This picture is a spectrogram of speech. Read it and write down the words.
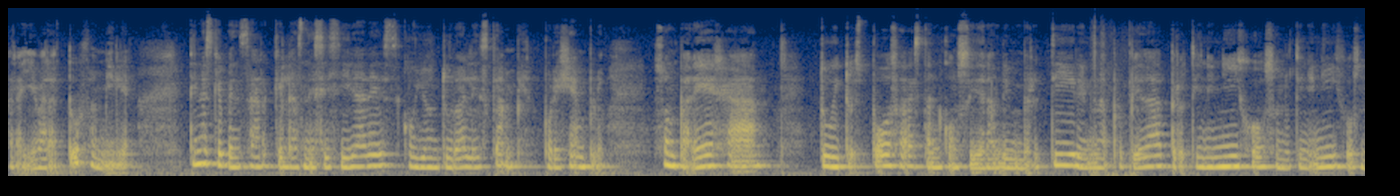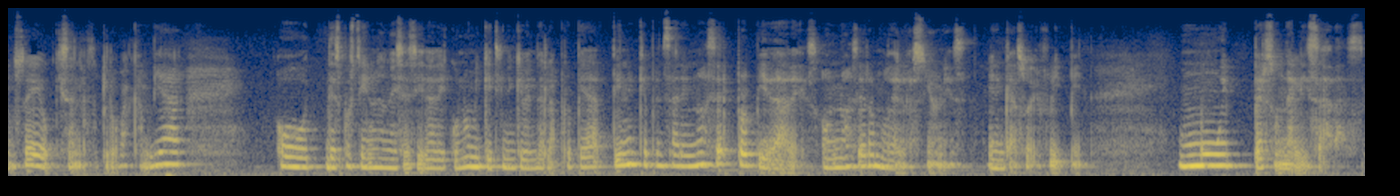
para llevar a tu familia, tienes que pensar que las necesidades coyunturales cambian. Por ejemplo, son pareja, tú y tu esposa están considerando invertir en una propiedad, pero tienen hijos o no tienen hijos, no sé, o quizá en el futuro va a cambiar, o después tienen una necesidad económica y tienen que vender la propiedad. Tienen que pensar en no hacer propiedades o no hacer remodelaciones en caso de flipping muy personalizadas.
